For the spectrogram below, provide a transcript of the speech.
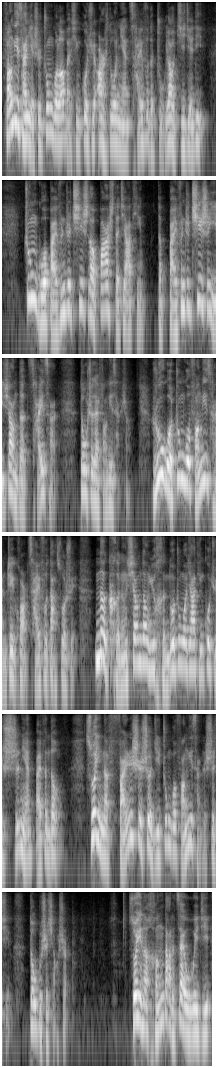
房地产也是中国老百姓过去二十多年财富的主要集结地。中国百分之七十到八十的家庭的百分之七十以上的财产都是在房地产上。如果中国房地产这块财富大缩水，那可能相当于很多中国家庭过去十年白奋斗了。所以呢，凡是涉及中国房地产的事情都不是小事儿。所以呢，恒大的债务危机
